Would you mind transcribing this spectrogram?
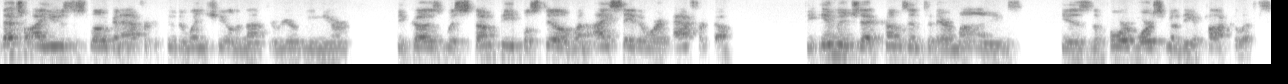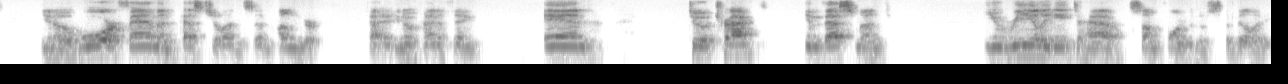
that's why I use the slogan Africa through the windshield and not the rearview mirror. Because with some people still, when I say the word Africa, the image that comes into their minds is the four horsemen of the apocalypse you know, war, famine, pestilence, and hunger, you know, kind of thing. And to attract investment, you really need to have some form of stability.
